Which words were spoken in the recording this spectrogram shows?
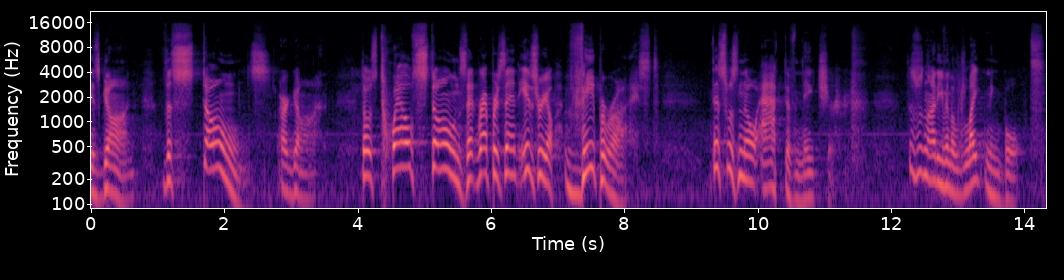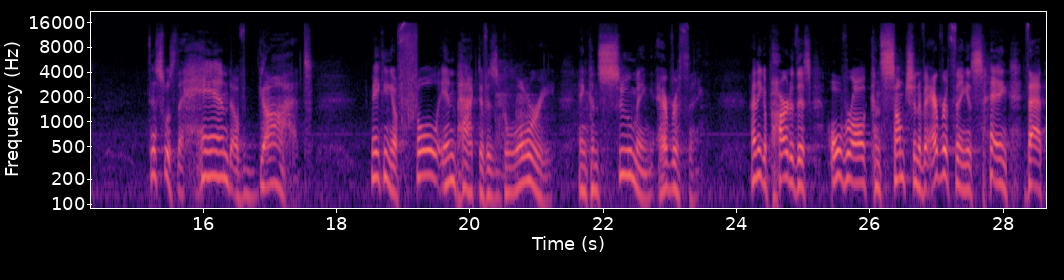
is gone, the stones are gone. Those 12 stones that represent Israel vaporized. This was no act of nature. This was not even a lightning bolt. This was the hand of God making a full impact of his glory and consuming everything. I think a part of this overall consumption of everything is saying that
